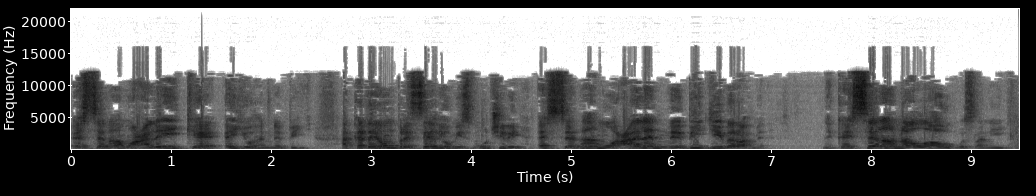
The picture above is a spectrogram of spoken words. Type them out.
Esselamu alejke, ejuhan nebij. A kada je on preselio, mi smo učili Esselamu ale nebiji ve rahmet. Neka je selam na Allahu poslanika.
